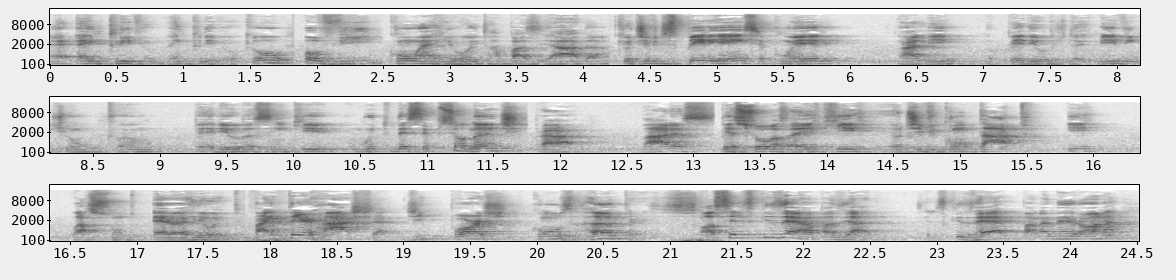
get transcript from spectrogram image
É, é, incrível, é incrível. O que eu ouvi com o R8, rapaziada, o que eu tive de experiência com ele ali no período de 2021 foi um período assim que muito decepcionante para várias pessoas aí que eu tive contato e o assunto era o R8. Vai ter racha de Porsche com os Hunters, só se eles quiserem, rapaziada. Se eles quiserem, para Neurona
